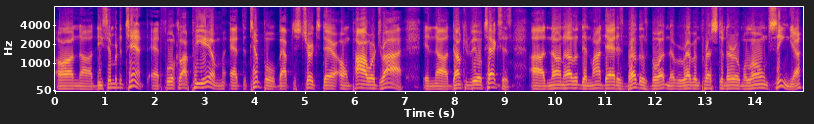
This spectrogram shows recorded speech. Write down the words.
on uh, December the 10th at four o'clock p.m. at the Temple Baptist Church there on Power Drive in uh, Duncanville, Texas. Uh, none other than my daddy's brother's boy, the Reverend Preston Earl Malone Sr.,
